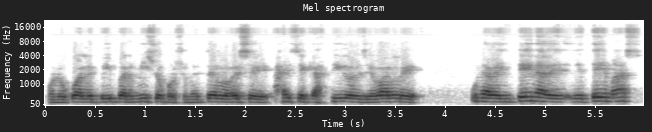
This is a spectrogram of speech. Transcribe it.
con lo cual le pedí permiso por someterlo a ese, a ese castigo de llevarle una veintena de, temas,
